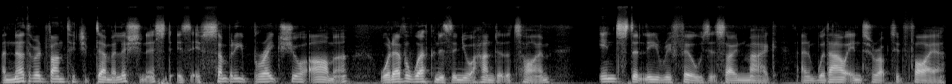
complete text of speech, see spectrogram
Another advantage of Demolitionist is if somebody breaks your armor, whatever weapon is in your hand at the time, instantly refills its own mag and without interrupted fire.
